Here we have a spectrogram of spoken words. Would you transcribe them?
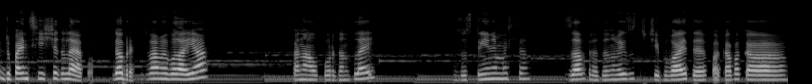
до пенсії ще далеко. Добре, з вами була я, канал Кордан Плей. Зустрінемося завтра. До нових зустрічей. Бувайте. Пока-пока.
